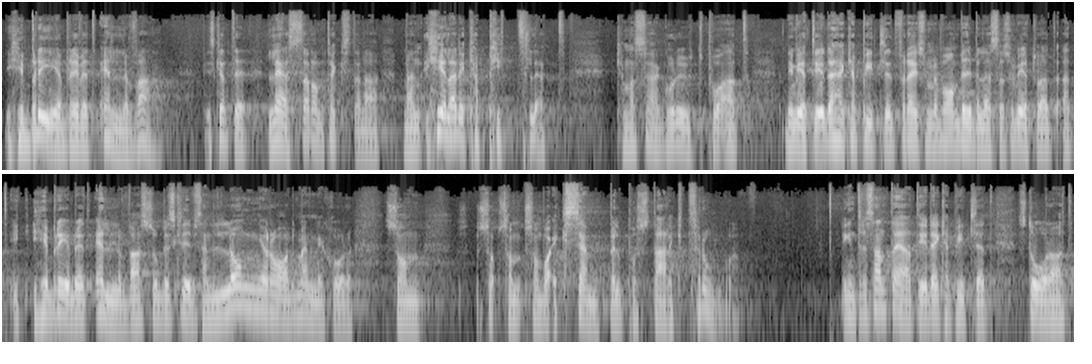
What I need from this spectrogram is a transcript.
I Hebreerbrevet 11, vi ska inte läsa de texterna, men hela det kapitlet kan man säga går ut på att ni vet i det här kapitlet, för dig som är van bibelläsare så vet du att, att i Hebreerbrevet 11 så beskrivs en lång rad människor som, som, som var exempel på stark tro. Det intressanta är att i det kapitlet står att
